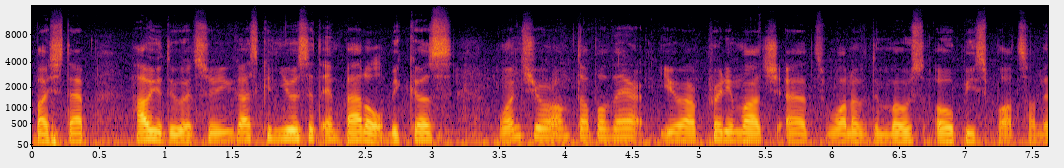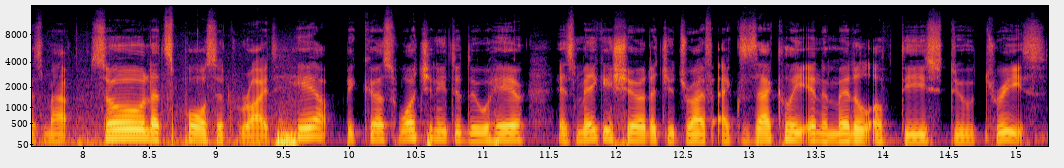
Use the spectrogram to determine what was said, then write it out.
by step how you do it so you guys can use it in battle because once you're on top of there, you are pretty much at one of the most OP spots on this map. So let's pause it right here, because what you need to do here is making sure that you drive exactly in the middle of these two trees.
